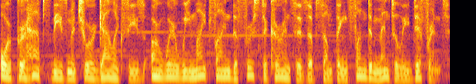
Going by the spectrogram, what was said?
Or perhaps these mature galaxies are where we might find the first occurrences of something fundamentally different,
